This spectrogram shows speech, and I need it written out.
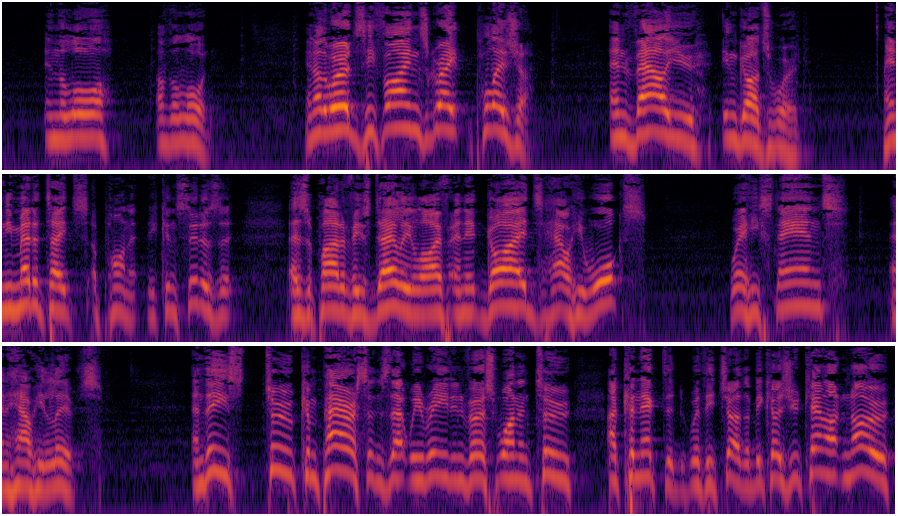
in the law of the Lord. In other words, he finds great pleasure and value in God's word and he meditates upon it. He considers it as a part of his daily life, and it guides how he walks, where he stands, and how he lives. And these two comparisons that we read in verse 1 and 2 are connected with each other because you cannot know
